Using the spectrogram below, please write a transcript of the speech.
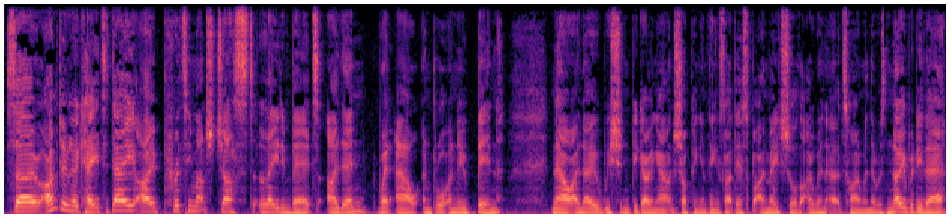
So I'm doing okay. Today I pretty much just laid in bed. I then went out and brought a new bin. Now I know we shouldn't be going out and shopping and things like this, but I made sure that I went at a time when there was nobody there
